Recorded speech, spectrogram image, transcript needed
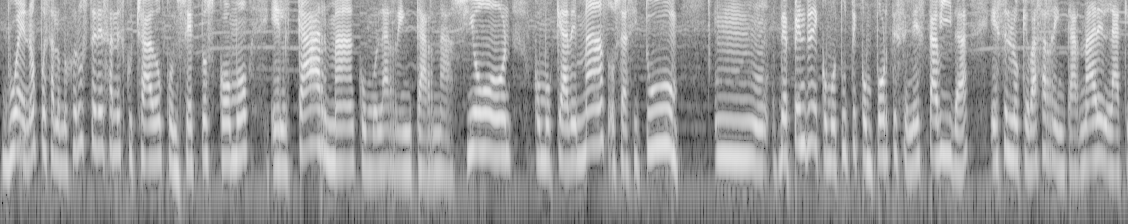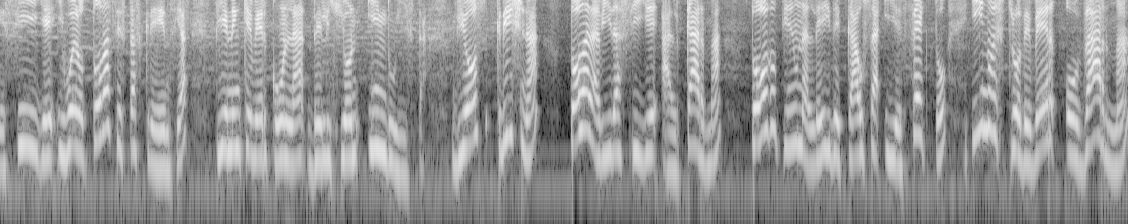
Bueno, pues a lo mejor ustedes han escuchado conceptos como el karma, como la reencarnación, como que además, o sea, si tú mm, depende de cómo tú te comportes en esta vida, es en lo que vas a reencarnar en la que sigue. Y bueno, todas estas creencias tienen que ver con la religión hinduista. Dios, Krishna, toda la vida sigue al karma. Todo tiene una ley de causa y efecto y nuestro deber o dharma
